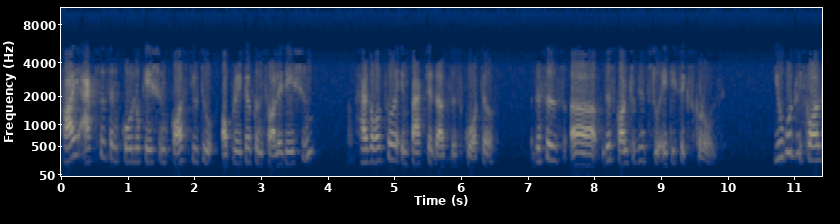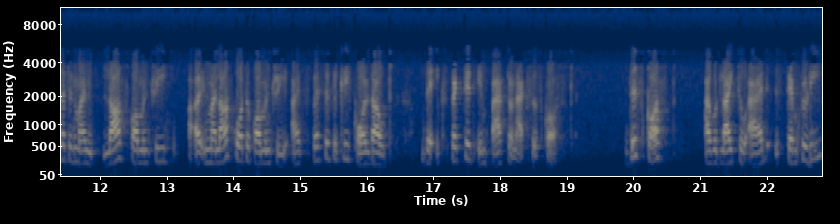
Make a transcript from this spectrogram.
High access and co-location costs due to operator consolidation has also impacted us this quarter. This is uh, this contributes to 86 crores. You would recall that in my last commentary, uh, in my last quarter commentary, I had specifically called out the expected impact on access cost. This cost, I would like to add, is temporary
